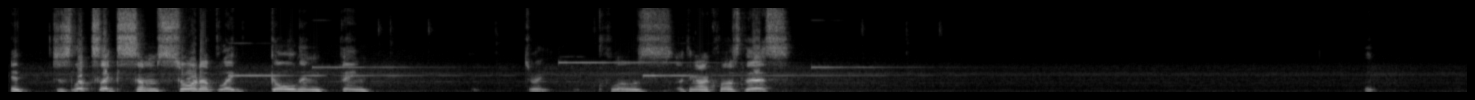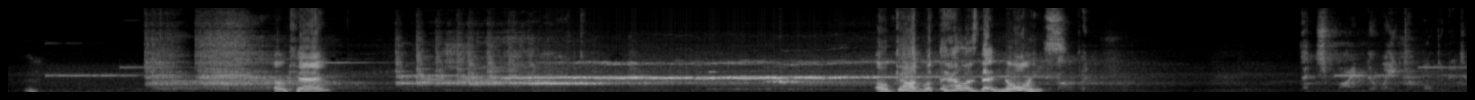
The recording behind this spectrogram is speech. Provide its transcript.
It just looks like some sort of like golden thing. Do I close? I think I'll close this. Okay. Oh god, what the hell is that noise? Let's find a way to open it.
